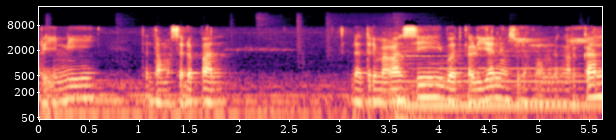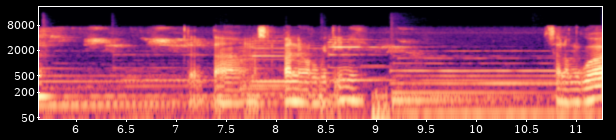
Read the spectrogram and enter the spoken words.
hari ini tentang masa depan. Dan terima kasih buat kalian yang sudah mau mendengarkan tentang masa depan yang rumit ini. Salam gue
